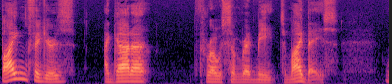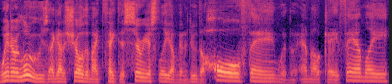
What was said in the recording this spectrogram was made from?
Biden figures, I gotta throw some red meat to my base. Win or lose, I got to show them I take this seriously. I'm to do the whole thing with the MLK family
